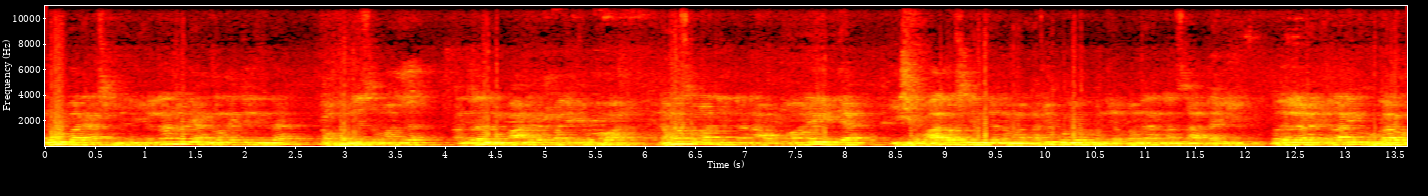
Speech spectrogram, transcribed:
ಮೂರು ಬಾರಿ ಆಸ್ಪತ್ರೆ ಎಲ್ಲ ನೋಡಿ ಅನ್ಯೋನ್ಯತೆಯಿಂದ ನಾವು ಪುಣ್ಯ ಸಮಾಜ, ಅಂದ್ರೆ ನಮ್ಮ ಮಹಾನಗರ ಪಾಲಿಕೆ ಒಬ್ಬ ನಮ್ಮ ಸಮಾಜದಿಂದ ನಾವು ಒಬ್ಬನೇ ಇದೆಯಾ ಈ ವಾರ ವರ್ಷದಿಂದ ನಮ್ಮ ಕಜು ಕುಡಿಯೋ ಬಂದ ನಾನು ಸಾಕಾಗಿ ಮೊದಲ ಎಲ್ಲರಿಗೂ ಹುಗಾರು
